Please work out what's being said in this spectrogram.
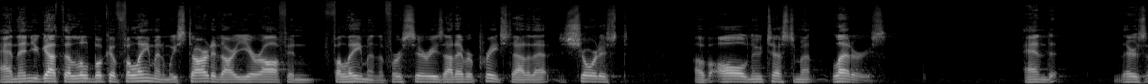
And then you got the little book of Philemon. We started our year off in Philemon, the first series I'd ever preached out of that shortest of all New Testament letters. And there's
